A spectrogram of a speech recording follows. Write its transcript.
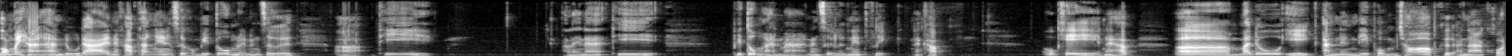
ลองไปหาอ่านดูได้นะครับ ทั้งในหนังสือของพี่ตุ้มหรือหนังสืออที่ อะไรนะที่พี่ตุ้มอ่านมาหนังสือเรื่อง Netflix นะครับ โอเคนะครับมาดูอีกอันนึงที่ผมชอบคืออนาคต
